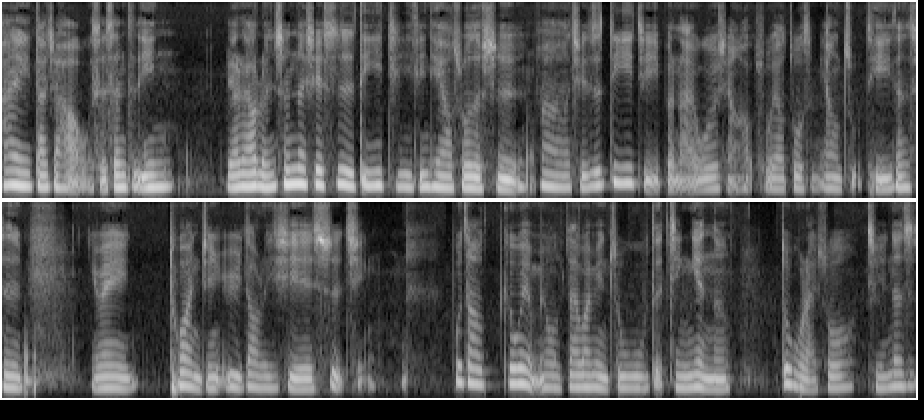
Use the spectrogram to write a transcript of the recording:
嗨，大家好，我是森子英，聊聊人生那些事。第一集今天要说的是，嗯、其实第一集本来我有想好说要做什么样的主题，但是因为突然间遇到了一些事情，不知道各位有没有在外面租屋的经验呢？对我来说，其实那是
